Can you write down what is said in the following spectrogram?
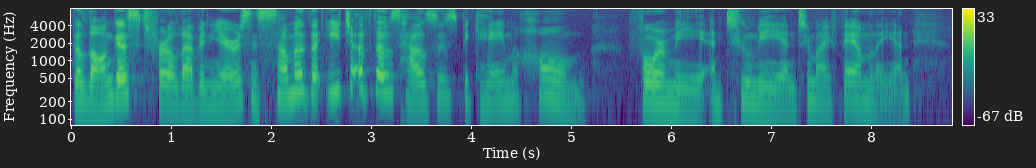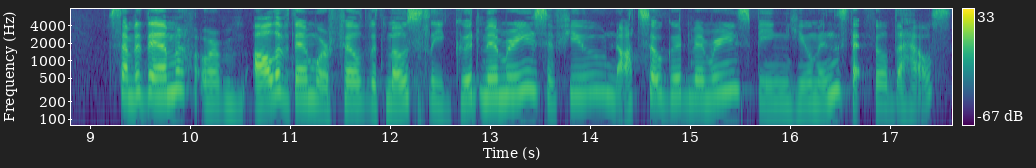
the longest for 11 years, and some of the, each of those houses became home for me and to me and to my family. And some of them, or all of them, were filled with mostly good memories, a few not so good memories, being humans that filled the house.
